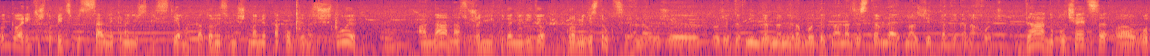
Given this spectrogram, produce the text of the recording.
вы говорите, что, в принципе, социально-экономическая система, которая на сегодняшний момент накопленно существует, она нас уже никуда не ведет, кроме деструкции. Она уже, уже давным-давно не работает, но она заставляет нас жить так, как она хочет. Да, но получается, э, вот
